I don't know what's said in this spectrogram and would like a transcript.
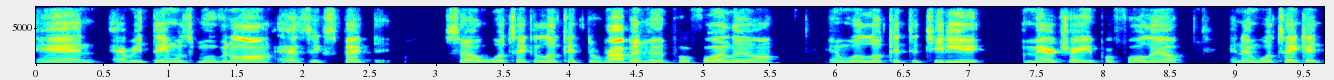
and everything was moving along as expected. So we'll take a look at the Robinhood portfolio and we'll look at the TD Ameritrade portfolio and then we'll take a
